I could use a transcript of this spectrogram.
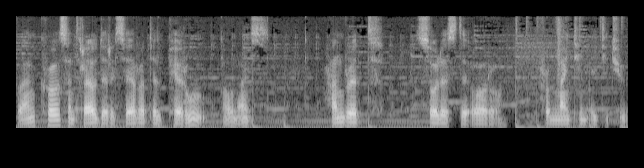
Banco Central de Reserva del Peru. Oh, nice. 100 soles de oro from 1982.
